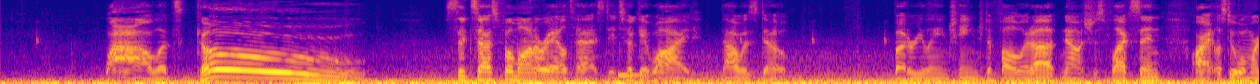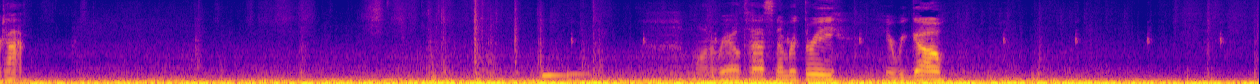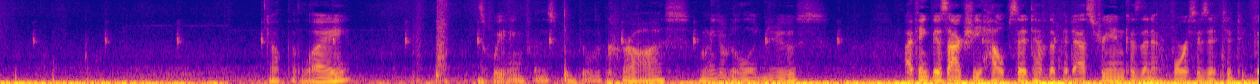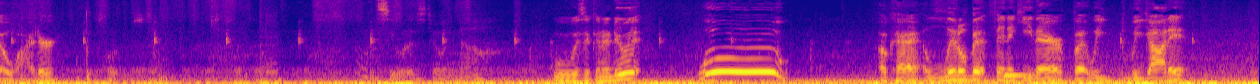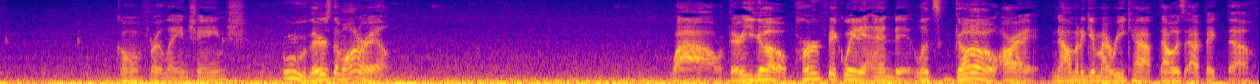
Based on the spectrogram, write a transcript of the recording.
Wow, let's go! Successful monorail test. It took it wide. That was dope. Buttery lane change to follow it up. Now it's just flexing. All right, let's do it one more time. Monorail test number three. Here we go. Got the light. Waiting for this people to cross. I'm gonna give it a little juice. I think this actually helps it to have the pedestrian because then it forces it to, to go wider. Oops. Let's see what it's doing now. Ooh, is it gonna do it? Woo! Okay, a little bit finicky there, but we we got it. Going for a lane change. Ooh, there's the monorail. Wow, there you go. Perfect way to end it. Let's go. All right, now I'm gonna give my recap. That was epic though.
